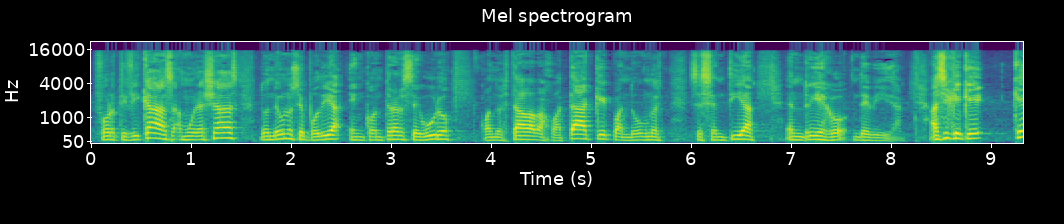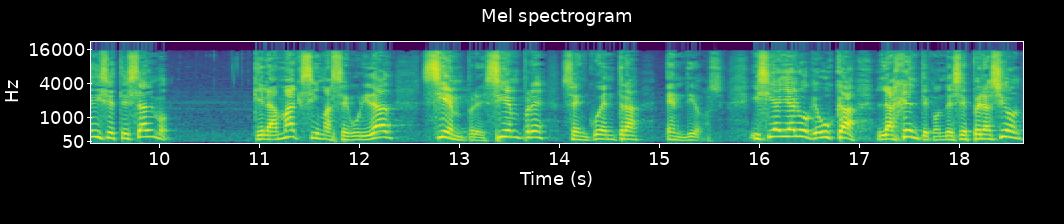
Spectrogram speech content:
fortificadas, amuralladas, donde uno se podía encontrar seguro cuando estaba bajo ataque, cuando uno se sentía en riesgo de vida. Así que, ¿qué, qué dice este Salmo? Que la máxima seguridad siempre, siempre se encuentra en Dios. Y si hay algo que busca la gente con desesperación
